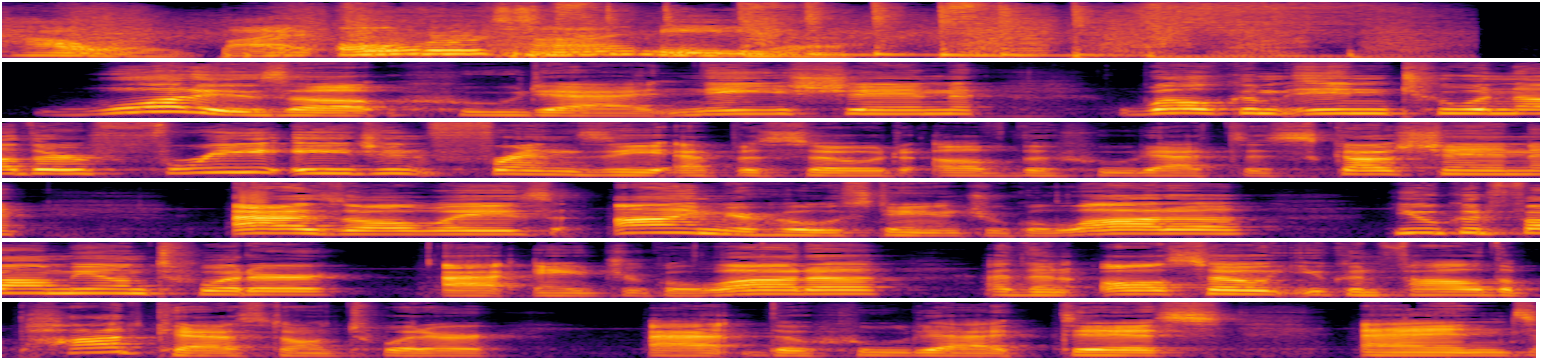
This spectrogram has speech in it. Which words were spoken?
Powered by Overtime Media. What is up, Who Dat Nation? Welcome into another free agent frenzy episode of the Who Dat discussion. As always, I'm your host Andrew Galata. You could follow me on Twitter at Andrew Galata, and then also you can follow the podcast on Twitter at the Who Dat Dis. And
